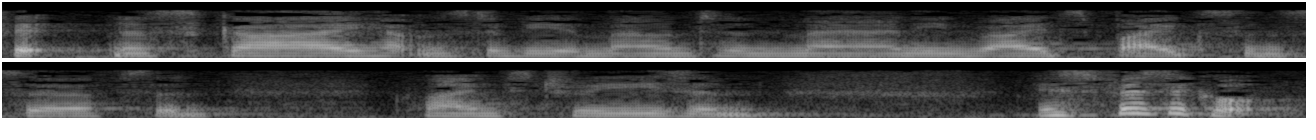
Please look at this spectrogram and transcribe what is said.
fitness guy, he happens to be a mountain man, he rides bikes and surfs and climbs trees and is physical.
